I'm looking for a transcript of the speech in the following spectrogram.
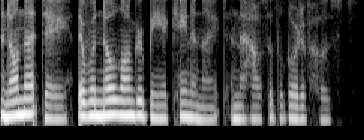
And on that day there will no longer be a Canaanite in the house of the Lord of hosts.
